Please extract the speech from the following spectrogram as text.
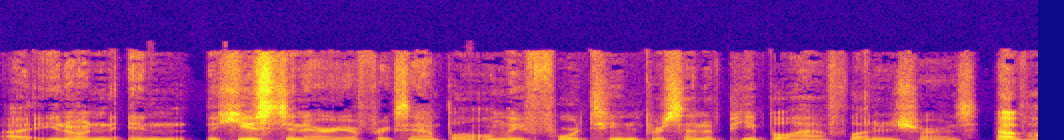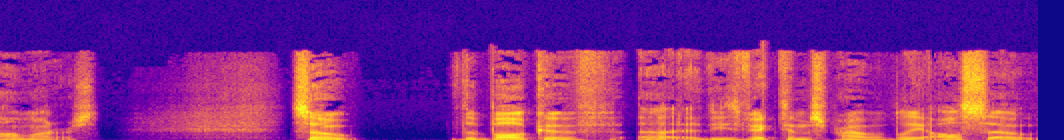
uh, you know, in, in the Houston area, for example, only 14% of people have flood insurance of homeowners. So the bulk of uh, these victims probably also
